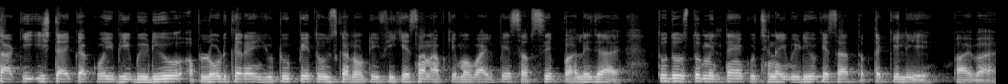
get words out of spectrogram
ताकि इस टाइप का कोई भी वीडियो अपलोड करें यूट्यूब पे तो उसका नोटिफिकेशन आपके मोबाइल पे सबसे पहले जाए। तो दोस्तों, मिलते हैं कुछ नई वीडियो के साथ। तब तक के लिए बाय बाय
